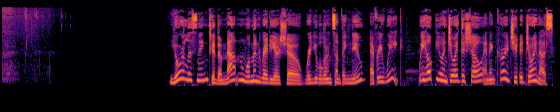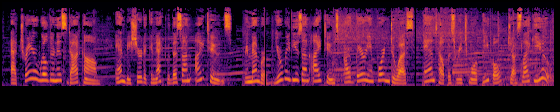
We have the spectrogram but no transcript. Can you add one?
You're listening to the Mountain Woman Radio Show, where you will learn something new every week. We hope you enjoyed the show and encourage you to join us at TrayerWilderness.com and be sure to connect with us on iTunes. Remember, your reviews on iTunes are very important to us and help us reach more people just like you.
